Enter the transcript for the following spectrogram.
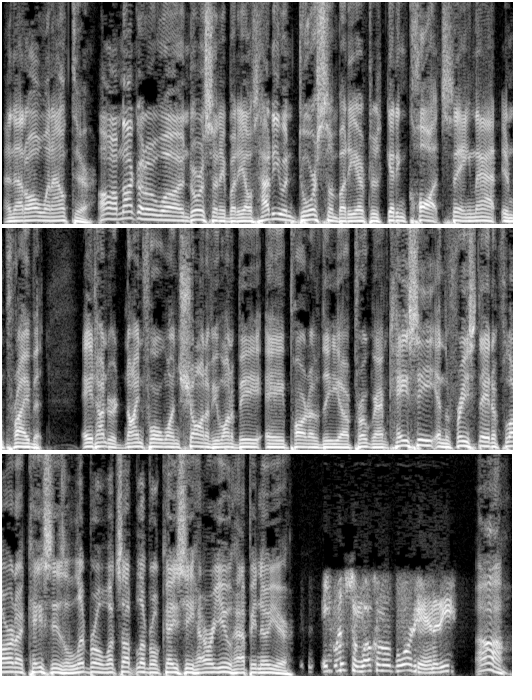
And that all went out there. Oh, I'm not going to uh, endorse anybody else. How do you endorse somebody after getting caught saying that in private? 800 941 Sean if you want to be a part of the uh, program. Casey in the free state of Florida. Casey is a liberal. What's up, liberal Casey? How are you? Happy New Year. Hey, listen, welcome aboard, Hannity. Ah,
